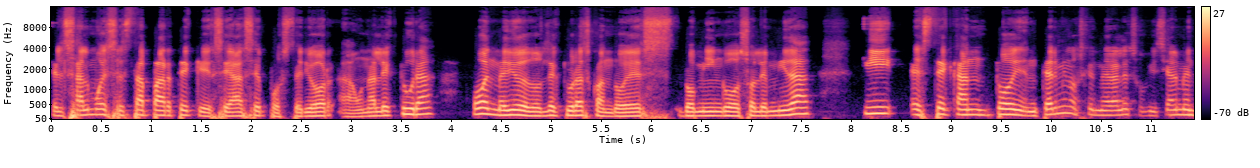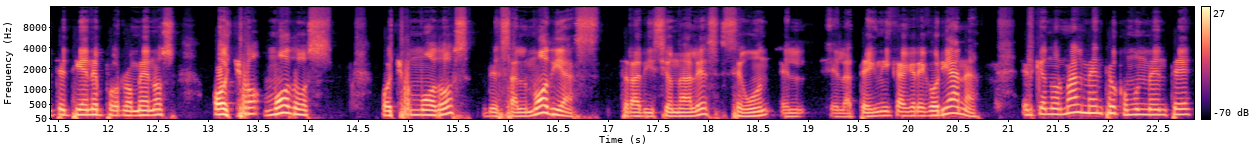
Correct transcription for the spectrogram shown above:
El salmo es esta parte que se hace posterior a una lectura o en medio de dos lecturas cuando es domingo o solemnidad Y este canto, en términos generales, oficialmente tiene por lo menos ocho modos, ocho modos de salmodias tradicionales según la técnica gregoriana. El que normalmente o comúnmente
